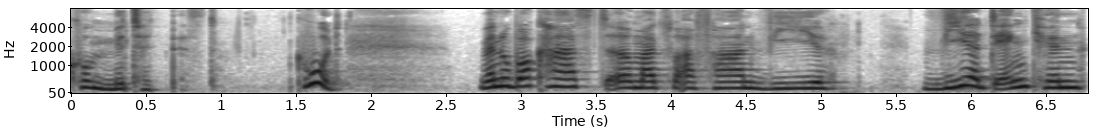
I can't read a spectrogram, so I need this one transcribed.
committed bist. Gut. Wenn du Bock hast, äh, mal zu erfahren, wie wir denken,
